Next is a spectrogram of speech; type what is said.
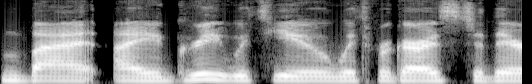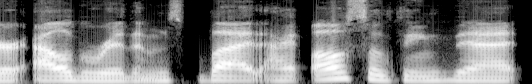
but I agree with you with regards to their algorithms. But I also think that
